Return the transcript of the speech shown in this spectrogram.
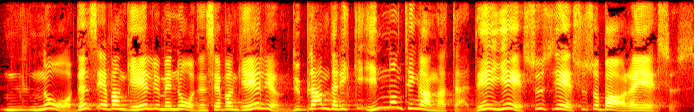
nådens evangelium er nådens evangelium. Du blander ikke inn noe annet der. Det er Jesus, Jesus og bare Jesus.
